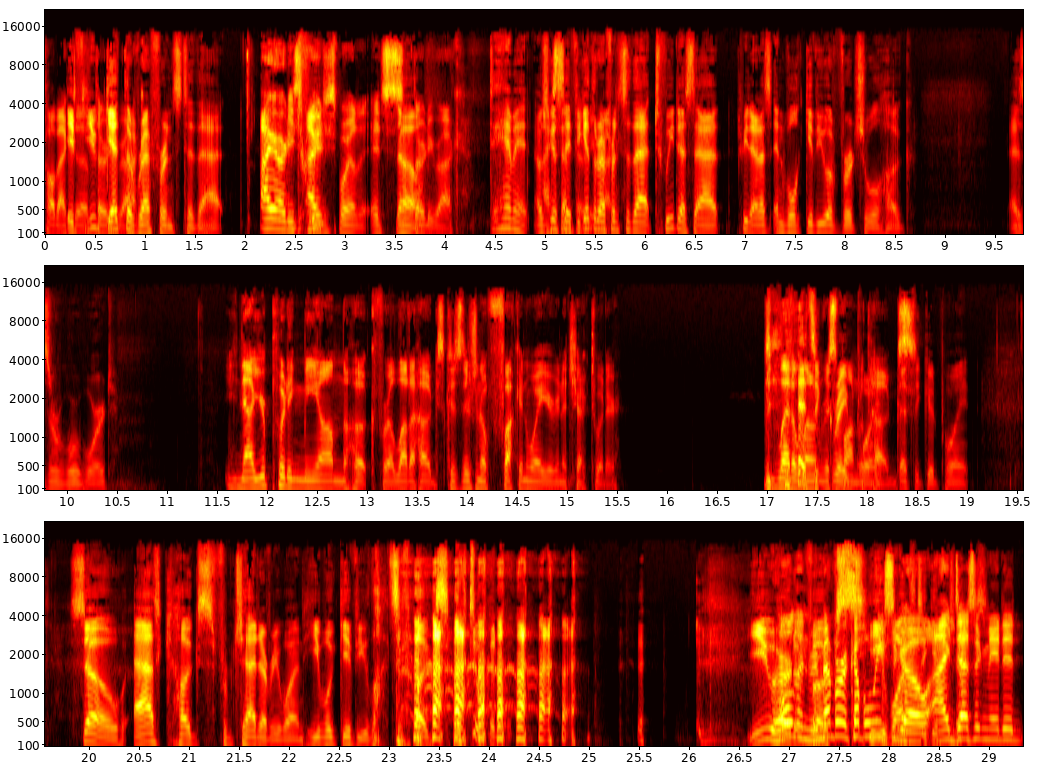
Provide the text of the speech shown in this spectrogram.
Call back to If you 30 get the reference to that, I already, I already spoiled it. It's No. Thirty Rock. damn it! I was I gonna say if you get the Rock. reference to that, tweet us at tweet at us, and we'll give you a virtual hug as a reward. Now you're putting me on the hook for a lot of hugs because there's no fucking way you're going to check Twitter, let That's alone a great respond point. with hugs. That's a good point. So ask hugs from Chad, everyone. He will give you lots of hugs on Twitter. You heard Holden, him, remember a couple weeks ago, I designated.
